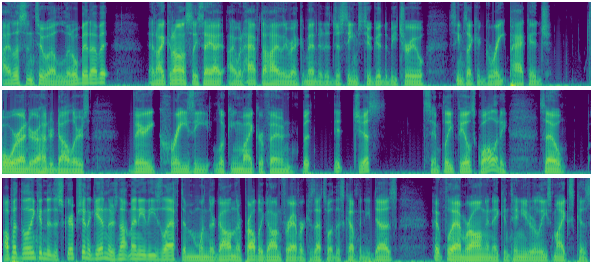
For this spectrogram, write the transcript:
I listened to a little bit of it, and I can honestly say I, I would have to highly recommend it. It just seems too good to be true. Seems like a great package for under a hundred dollars. Very crazy looking microphone, but it just simply feels quality. So I'll put the link in the description. Again, there's not many of these left, and when they're gone, they're probably gone forever because that's what this company does. Hopefully, I'm wrong and they continue to release mics because,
